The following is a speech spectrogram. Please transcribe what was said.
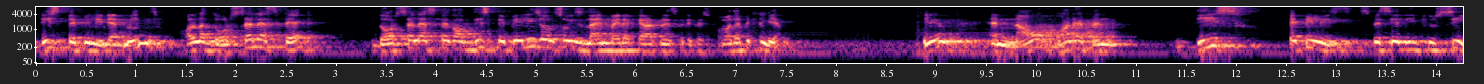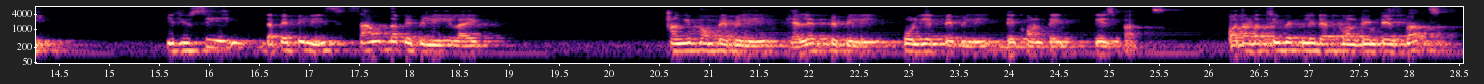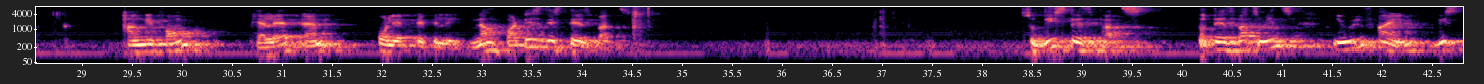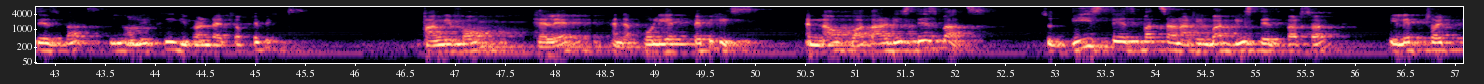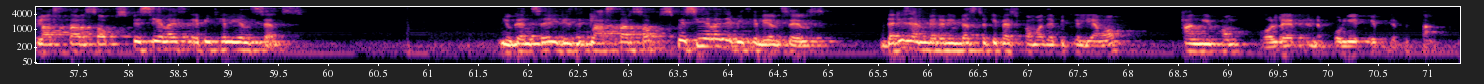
This papillae, that means all the dorsal aspect, dorsal aspect of this papillae also is lined by the keratinized squamous epithelium. Clear? And now what happens? Papillae, especially if you see, if you see the papillae, some of the papillae like fungiform papillae, vallate papillae, foliate papillae, they contain taste buds. What are the three papillae that contain taste buds? Fungiform, vallate, and foliate papillae. Now, what is this taste buds? So these taste buds, so taste buds means you will find these taste buds in only three different types of papillae. Fungiform, vallate, and foliate papillae. And now what are these taste buds? So these taste buds are nothing but these taste buds are ellipsoid clusters of specialized epithelial cells. You can say it is the clusters of specialized epithelial cells that is embedded in the stratified squamous epithelium of fungiform, vallate, and foliate papillae of the tongue.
